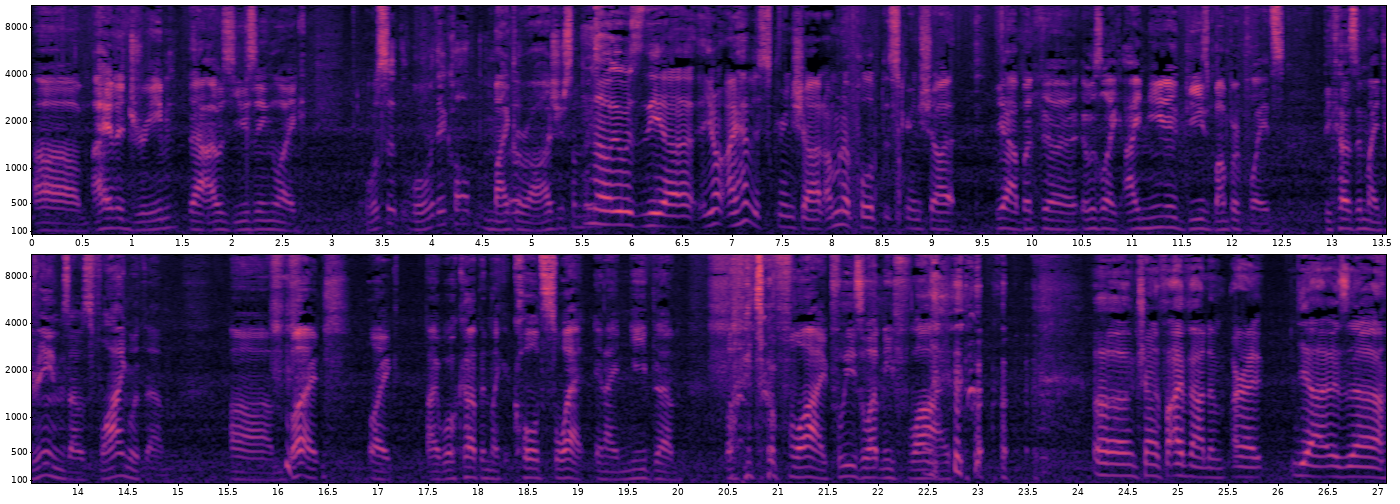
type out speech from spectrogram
um, I had a dream that I was using like was it? What were they called? My garage or something? no, it was the uh, you know I have a screenshot. I'm gonna pull up the screenshot. Yeah, but the it was like I needed these bumper plates because in my dreams I was flying with them. Um, but like I woke up in like a cold sweat and I need them like to fly. Please let me fly. Uh, I'm trying to. Find, I found him. All right. Yeah, it was. Uh.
